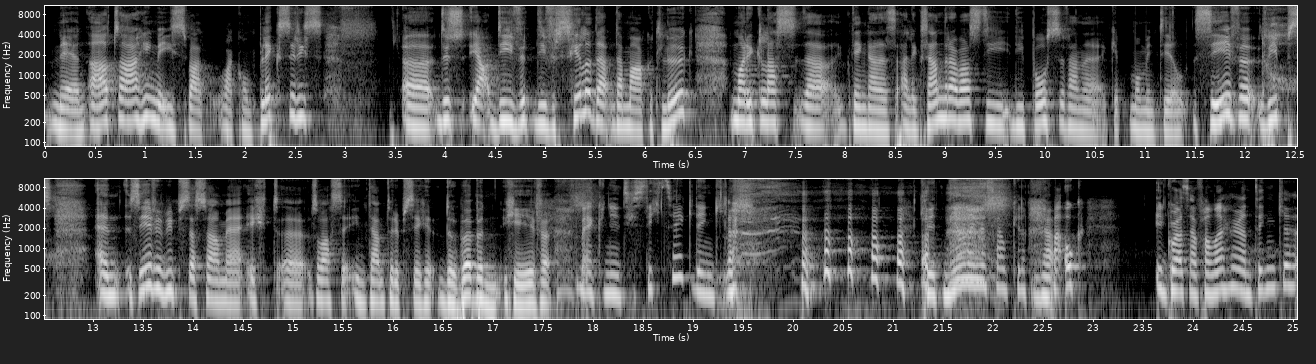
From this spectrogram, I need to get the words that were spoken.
met een uitdaging, met iets wat, wat complexer is. Eh, dus ja, die, die verschillen, dat, dat maakt het leuk. Maar ik las, dat, ik denk dat het Alexandra was, die, die postte van... eh, ik heb momenteel zeven wips. En zeven wips, dat zou mij echt, eh, zoals ze in Tamterp zeggen, de webben geven. Mij kun je het gesticht zeker, denk ik. ik weet niet hoe dat zou kunnen. Ja. Maar ook, ik was daar vandaag nog aan het denken.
